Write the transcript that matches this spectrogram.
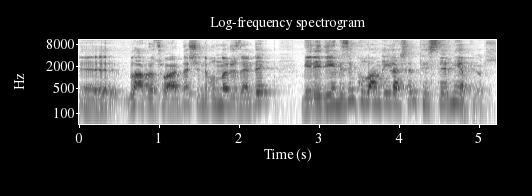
e, laboratuvarda. Şimdi bunlar üzerinde belediyemizin kullandığı ilaçların testlerini yapıyoruz.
